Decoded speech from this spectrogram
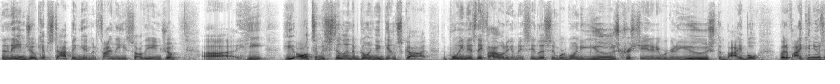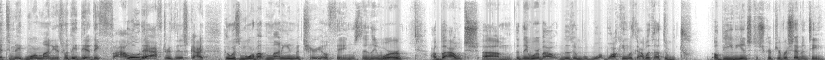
then an angel kept stopping him, and finally he saw the angel. Uh, he he ultimately still ended up going against God. The point is, they followed him. They said, "Listen, we're going to use Christianity, we're going to use the Bible, but if I can use it to make more money, that's what they did. They followed after this guy who was more about money and material things than they were about um, than they were about the, the, walking with God without the obedience to Scripture. Verse 17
